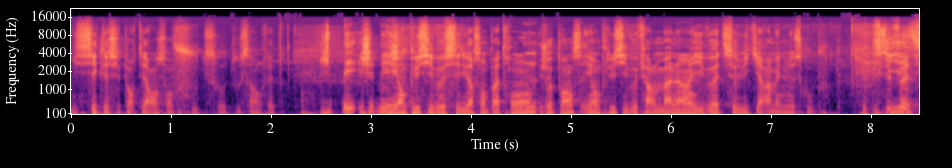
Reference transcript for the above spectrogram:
Il sait que les supporters, on s'en fout de tout ça en fait. je- mais je- mais et je- en plus, il veut séduire son patron, je pense, et en plus, il veut faire le malin, il veut être celui qui ramène le scoop. Et puis Ce c'est qui est, fa- ce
